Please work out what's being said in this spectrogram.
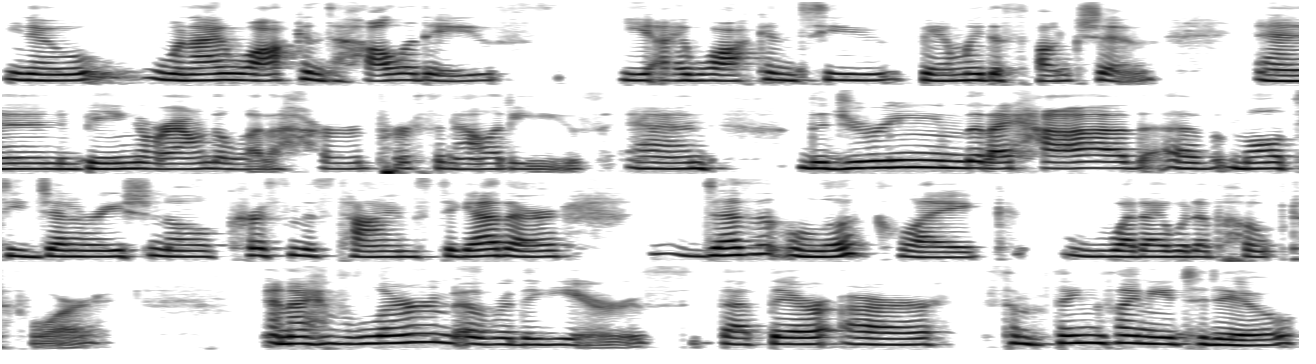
You know, when I walk into holidays, I walk into family dysfunction and being around a lot of hard personalities and the dream that I had of multi generational Christmas times together doesn't look like what I would have hoped for. And I have learned over the years that there are some things I need to do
